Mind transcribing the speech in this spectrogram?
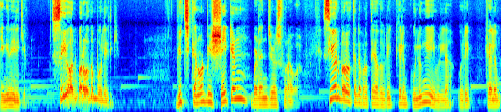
എങ്ങനെയിരിക്കും? സിയോൻ പർവതം പോലെ ഇരിക്കും which cannot be shaken but endures for ever സിയോൻ പർവതത്തിന്റെ പ്രത്യേകത ഒരിക്കലും കുലുങ്ങുകയുമില്ല ഒരിക്കലും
